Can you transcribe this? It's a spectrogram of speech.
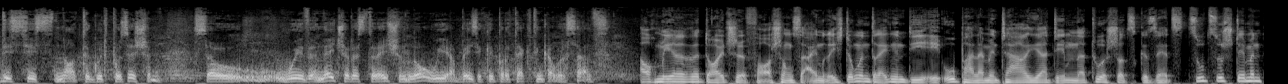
this is not a good position. So with a nature restoration law, we are basically protecting ourselves. Auch mehrere deutsche Forschungseinrichtungen drängen die EU-Parlamentarier dem Naturschutzgesetz zuzustimmen.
